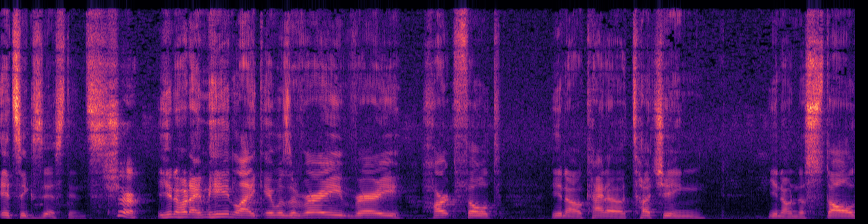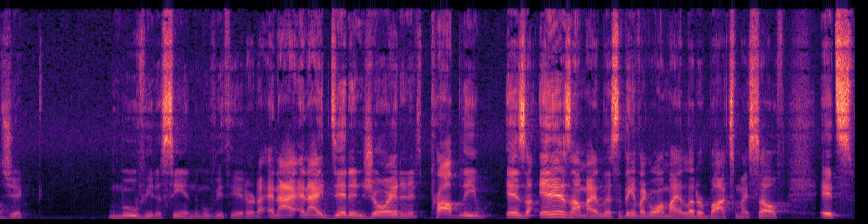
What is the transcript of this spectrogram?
its existence. sure. You know what I mean? Like it was a very, very heartfelt, you know, kind of touching, you know, nostalgic movie to see in the movie theater. And I and I did enjoy it and it probably is it is on my list. I think if I go on my Letterboxd myself, it's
